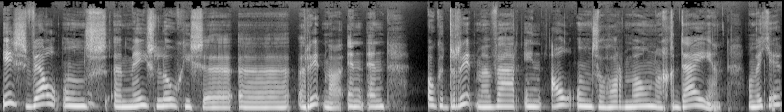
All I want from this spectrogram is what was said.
is wel ons uh, meest logische ritme. En, en ook het ritme waarin al onze hormonen gedijen. Want weet je,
